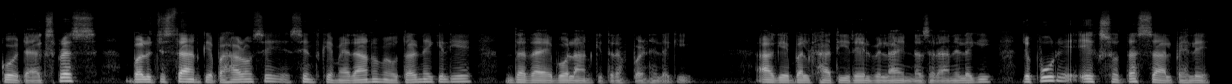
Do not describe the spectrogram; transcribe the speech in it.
कोयटा एक्सप्रेस बलूचिस्तान के पहाड़ों से सिंध के मैदानों में उतरने के लिए दर्राए बोलान की तरफ़ बढ़ने लगी। आगे बलखाती रेलवे लाइन नज़र आने लगी, जो पूरे 110 साल पहले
